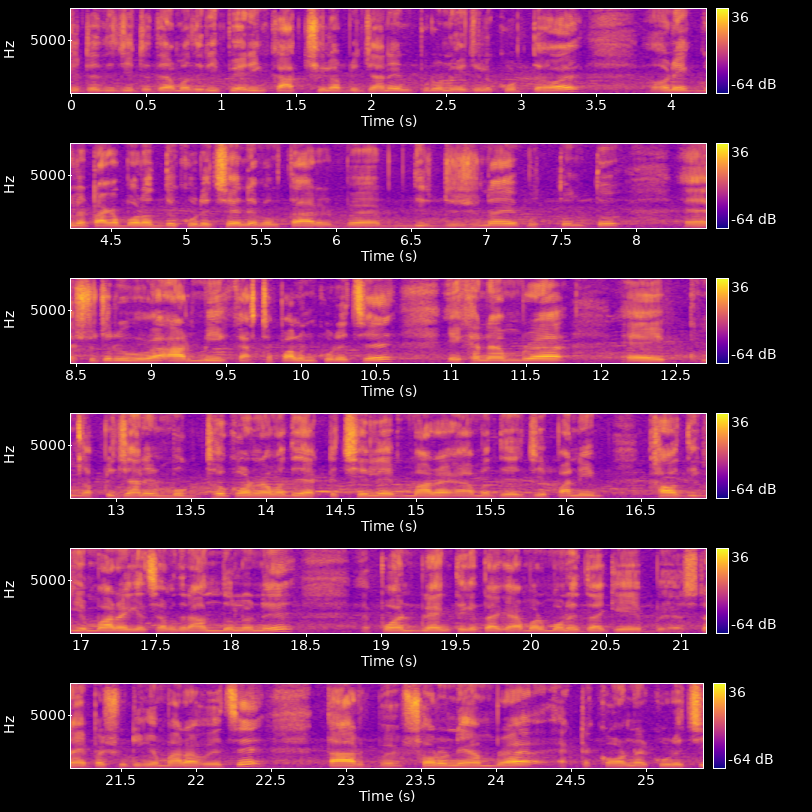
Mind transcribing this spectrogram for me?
যেটাতে যেটাতে আমাদের রিপেয়ারিং কাজ ছিল, আপনি জানেন, পূরণ হয়েছিল করতে হয়। অনেকগুলো টাকা বরাদ্দ করেছেন এবং তার নির্দেশনায় অত্যন্ত সুচারুভাবে আর্মি কাজটা পালন করেছে। এখানে আমরা আপনি জানেন মুগ্ধকরণ আমাদের একটা ছেলে মারা, আমাদের যে পানি খাওয়াতে গিয়ে মারা গেছে আমাদের আন্দোলনে। পয়েন্ট ব্ল্যাঙ্ক থেকে তাকে আমার মনে তাকে স্নাইপার শুটিংয়ে মারা হয়েছে। তার স্মরণে আমরা একটা কর্নার করেছি,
